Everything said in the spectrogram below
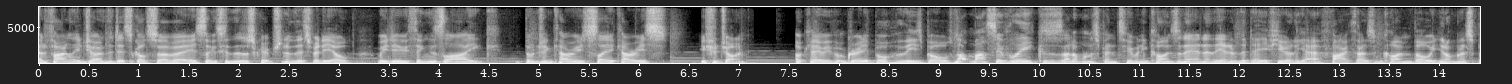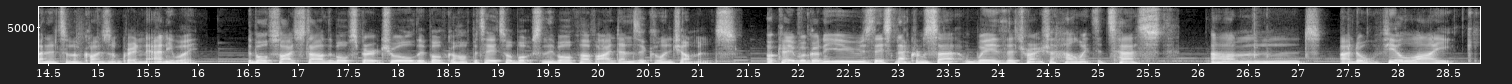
And finally, join the Discord server, it's linked in the description of this video. We do things like dungeon carries, slayer carries, you should join. Okay, we've upgraded both of these bows. Not massively, because I don't want to spend too many coins on it, and at the end of the day, if you're going to get a 5,000 coin bow, you're not going to spend a ton of coins on upgrading it anyway. They're both side style, they're both spiritual, they both got hot potato books, and they both have identical enchantments. Okay, we're going to use this Necron set with the Tarantula helmet to test, and I don't feel like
